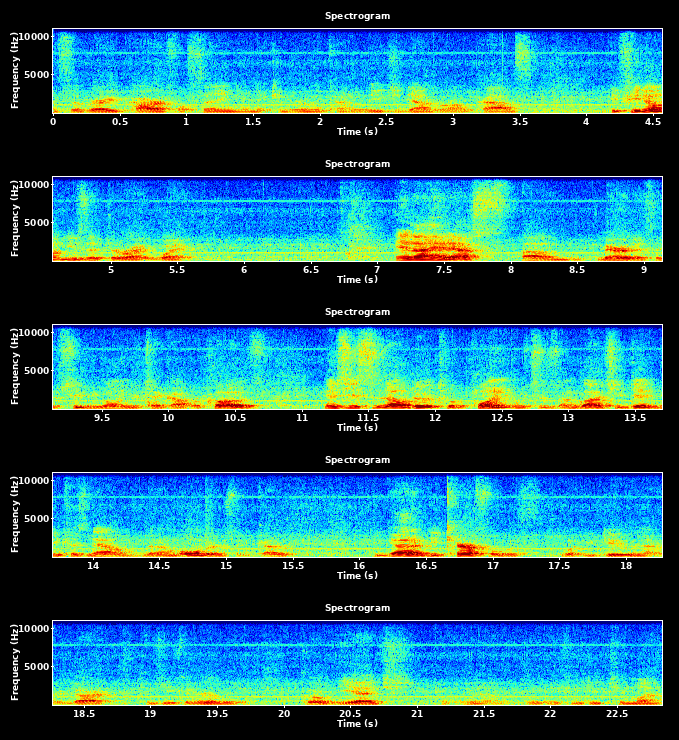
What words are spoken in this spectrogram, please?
It's a very powerful thing, and it can really kind of lead you down the wrong path if you don't use it the right way. And I had asked um, Meredith if she'd be willing to take off her clothes, and she says I'll do it to a point, which is I'm glad she did because now that I'm older, so got to you got to be careful with what you do in that regard because you can really go over the edge, you know, if you do too much.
